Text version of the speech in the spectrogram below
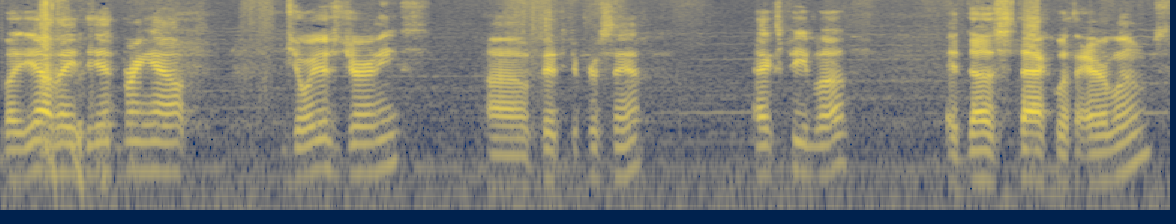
But yeah, they did bring out Joyous Journeys, uh, 50% XP buff. It does stack with heirlooms,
